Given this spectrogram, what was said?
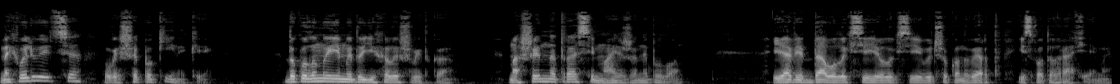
Не хвилюються лише покійники. До Коломиї ми доїхали швидко. Машин на трасі майже не було. Я віддав Олексію Олексійовичу конверт із фотографіями.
